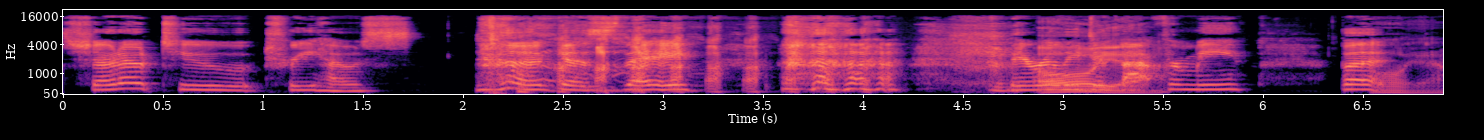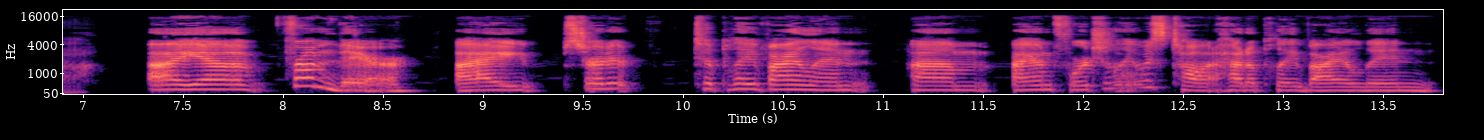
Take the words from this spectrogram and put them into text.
Shout out to Treehouse because they they really Oh, did yeah. that for me. But oh yeah I uh from there I started to play violin. Um I unfortunately was taught how to play violin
